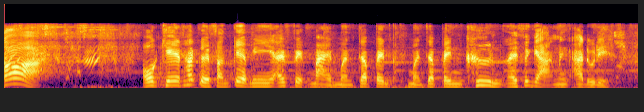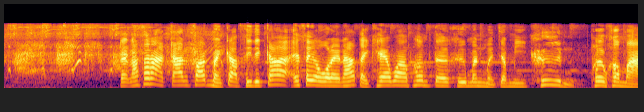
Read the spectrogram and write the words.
ก็โอเค ถ้าเกิดสังเกตมีไอเฟกใหม่เหมือนจะเป็นเหมือนจะเป็นคลื่นอะไรสักอย่างหนึ่งอะดูดิ แต่ลักษณะการฟันเหมือนกับซิลิก้า SIO เลยนะ แต่แค่ว่าเพิ่มเติมคือมันเหมือนจะมีคลื่นเพิ่มเข้ามา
